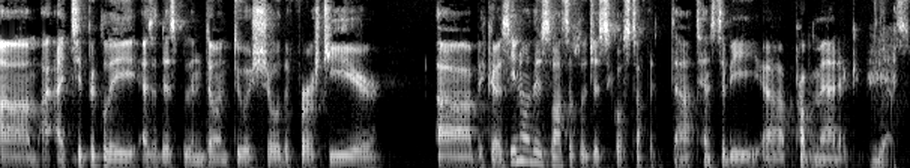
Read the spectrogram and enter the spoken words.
Um, I, I typically, as a discipline, don't do a show the first year uh, because you know there's lots of logistical stuff that uh, tends to be uh, problematic. Yes.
